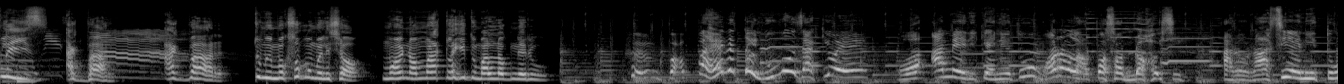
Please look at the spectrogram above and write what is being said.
প্লিজ একবাৰ একবাৰ তুমি মোক চকু মেলিছ। মই নমৰাক লাগি তোমাৰ লগ নেৰো। বাপ্পা তই নুবুজা কিয় এ? অ আমেৰিকানীটো বৰলাৰ পচন্দ হৈছে। আৰু ৰাছিয়ানীটো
